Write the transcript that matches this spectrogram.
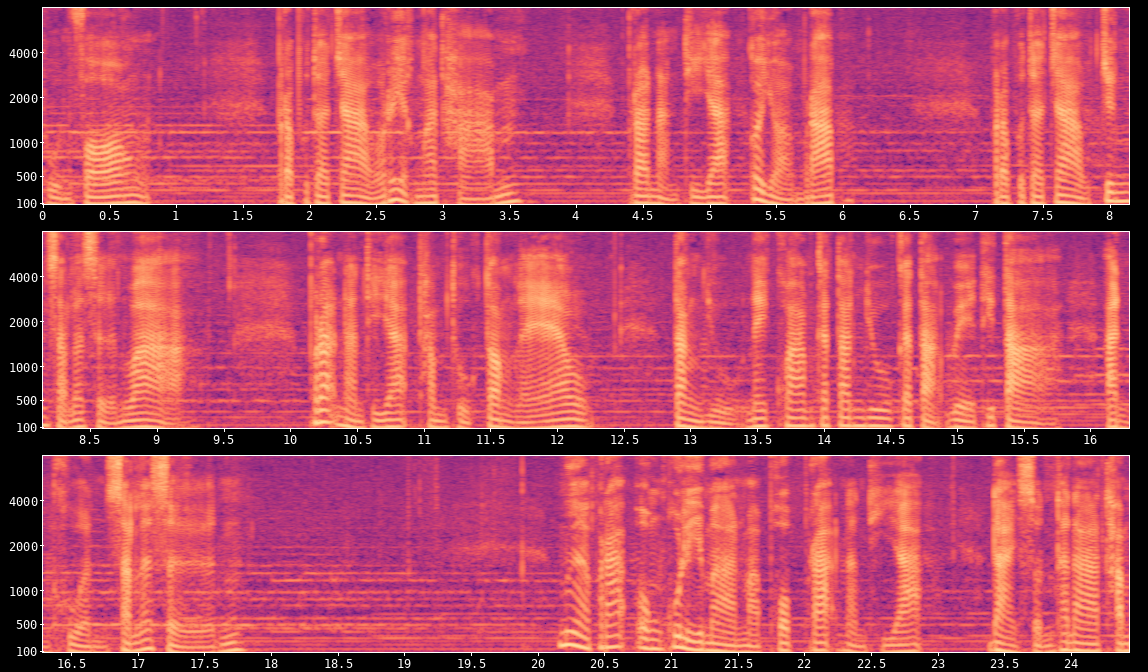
ทูลฟ้อง พระพุทธเจ้าเรียกมาถาม พระนันทิยะก็ยอมรับ พระพุทธเจ้าจึงสรรเสริญว่า พระนันทิยะทำถูกต้องแล้ว ตั้งอยู่ในความกตัญญูกะตะเวทิตาอันควรสรรเสริญ เมื่อพระองคุลีมานมาพบพระนันทิยะ ได้สนทนาธรรม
